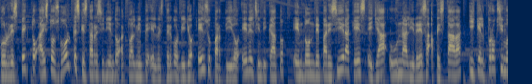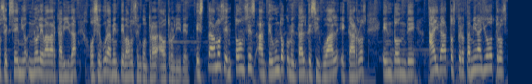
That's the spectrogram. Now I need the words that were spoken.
con respecto a estos golpes que está recibiendo actualmente el Bester Gordillo en su partido, en el sindicato, en donde pareciera que es eh, ya una lideresa apestada y que el próximo sexenio no le va a dar cabida o seguramente vamos a encontrar a otro líder. Estamos entonces ante un documental desigual, eh, Carlos, en donde hay datos, pero también hay otros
